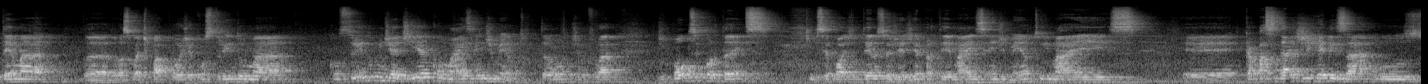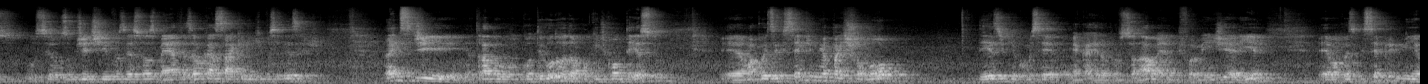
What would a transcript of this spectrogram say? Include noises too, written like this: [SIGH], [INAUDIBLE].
tema da, do nosso bate-papo hoje é construindo, uma, construindo um dia a dia com mais rendimento. Então, a gente vai falar de pontos importantes que você pode ter no seu dia a dia para ter mais rendimento e mais é, capacidade de realizar os, os seus objetivos e as suas metas, alcançar aquilo que você deseja. Antes de entrar no conteúdo, vou dar um pouquinho de contexto. É uma coisa que sempre me apaixonou, desde que eu comecei a minha carreira profissional, né, me formei em engenharia, é uma coisa que sempre me,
